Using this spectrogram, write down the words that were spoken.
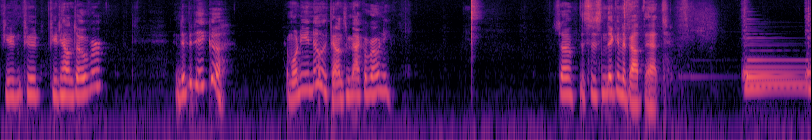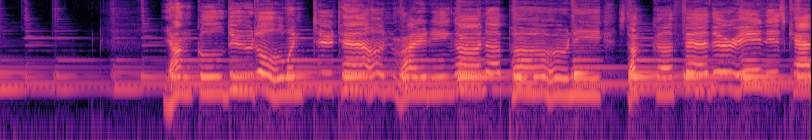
few, few, few towns over, and did Badika. And what do you know? He found some macaroni. So this is thinking about that. Yankel Doodle went to town riding on a pony. Stuck a feather in his cap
